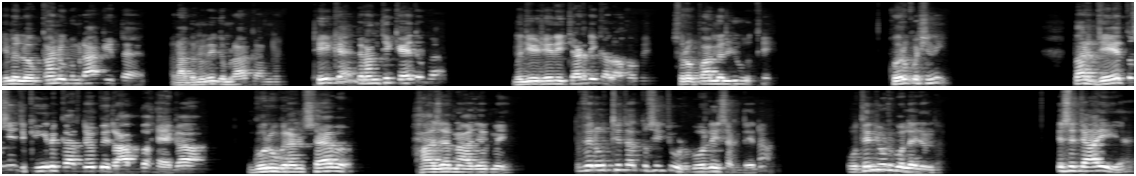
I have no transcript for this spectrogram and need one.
ਜਿਵੇਂ ਲੋਕਾਂ ਨੂੰ ਗੁੰਮਰਾਹ ਕੀਤਾ ਹੈ ਰੱਬ ਨੂੰ ਵੀ ਗੁੰਮਰਾਹ ਕਰਨਾ। ਠੀਕ ਹੈ, ਗ੍ਰੰਥੀ ਕਹਿ ਦੂਗਾ ਮਜੀਠੇ ਦੀ ਚੜ੍ਹਦੀ ਕਲਾ ਹੋਵੇ, ਸਰੋਪਾ ਮਿਲ ਜੂ ਉੱਥੇ। ਹੋਰ ਕੁਝ ਨਹੀਂ। ਪਰ ਜੇ ਤੁਸੀਂ ਯਕੀਨ ਕਰਦੇ ਹੋ ਵੀ ਰੱਬ ਹੈਗਾ, ਗੁਰੂ ਗ੍ਰੰਥ ਸਾਹਿਬ ਹਾਜ਼ਰ ਨਾਜ਼ਰ ਨੇ, ਤਾਂ ਫਿਰ ਉੱਥੇ ਤਾਂ ਤੁਸੀਂ ਝੂਠ ਬੋਲ ਨਹੀਂ ਸਕਦੇ ਨਾ। ਉੱਥੇ ਨਹੀਂ ਝੂਠ ਬੋਲਿਆ ਜਾਂਦਾ। ਇਹ ਸੱਚਾਈ ਹੈ।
